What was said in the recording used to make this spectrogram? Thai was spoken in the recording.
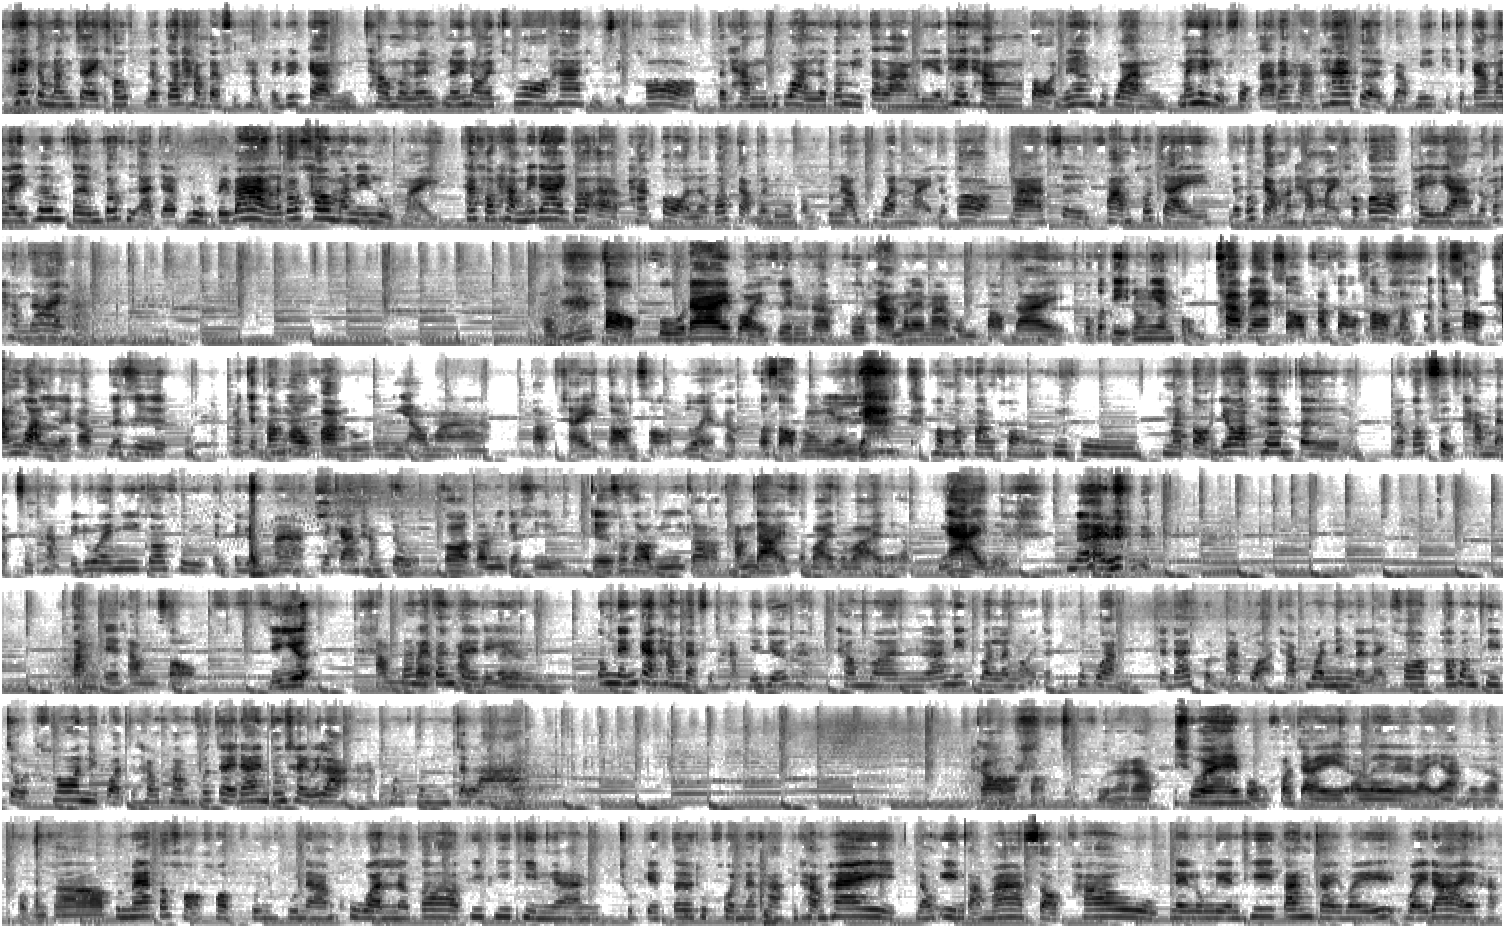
ให้กำลังใจเขาแล้วก็ทำแบบฝึกหัดไปด้วยกันทำวันละน้อยๆ ข้อ5-10 ข้อ แต่ทำทุกวันแล้วก็มีตารางเรียนให้ทำต่อเนื่องทุกวันไม่ให้หลุดโฟกัสอะค่ะถ้าเกิดแบบมีกิจกรรมอะไรเพิ่มเติมก็คืออาจจะหลุดไปบ้าง แล้วก็เข้ามาในลูปใหม่ ถ้าเขาทำไม่ได้ก็พักก่อนแล้วก็กลับมาดูของคุณน้ำคุวันใหม่ แล้วก็มาเสริมความเข้าใจ แล้วก็กลับมาทำใหม่เขาก็พยายามแล้วก็ทำได้ค่ะ ผมตอบครูได้บ่อยขึ้นครับครูถามอะไรมาผมตอบได้ ปกติโรงเรียนผมคาบแรกสอบคาบสองสอบแล้วมันจะสอบทั้งวันเลยครับ ก็คือมันจะต้องเอาความรู้ตรงนี้เอามาปรับใช้ตอนสอบด้วยครับ ก็สอบโรงเรียนยากพอมาฟังของคุณครูมาต่อยอดเพิ่มเติม แล้วก็ฝึกทำแบบฝึกหัดไปด้วยนี่ก็คือเป็นประโยชน์มากในการทำโจทย์ ก็ตอนนี้ก็คือ เจอข้อสอบนี้ก็ทำได้สบายๆเลยครับ ง่ายเลยได้เลย ตั้งใจทำสอบ เยอะๆทำตั้งแบบฝึตั้งกหัใจดเยอะเออต้องเน้นการทำแบบฝึกหัดเยอะๆค่ะทำวันละนิดวันละหน่อยแต่ทุกๆ วันจะได้ผลมากกว่าทำวันหนึ่งหลาย ๆ ข้อ เพราะบางทีโจทย์ข้อหนึงกว่าจะทำความเข้าใจได้ต้องใช้เวลาค่ะบางคนจะล้าๆก็ขอบ คุณนะครับ ช่วยให้ผมเข้าใจอะไรหลาย ๆ อย่างเลยครับ ขอบคุณครับ คุณแม่ก็ขอขอบคุณครูน้ำครูวันแล้วก็พี่ ๆ ทีมงานทูเกเตอร์ทุกคนนะคะทำให้น้องอินสามารถสอบเข้าในโรงเรียนที่ตั้งใจไว้ไว้ได้ค่ะ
